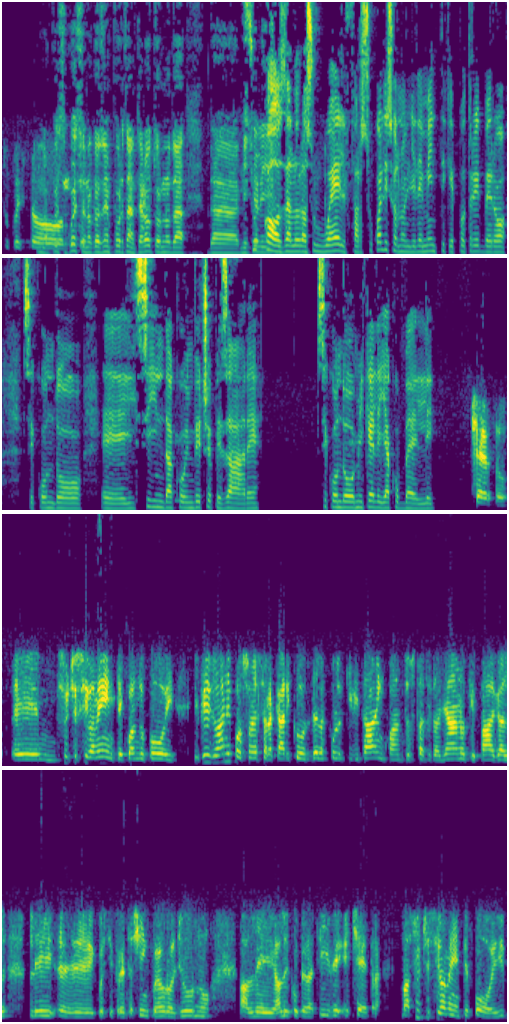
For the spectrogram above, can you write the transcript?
su questo. No, questo, questa è una cosa importante. Allora torno da, da Michele. Su cosa allora? Sul welfare? Su quali sono gli elementi che potrebbero, secondo eh, il sindaco, invece pesare? Secondo Michele Jacobelli? Certo, ehm, successivamente quando poi i primi due anni possono essere a carico della collettività in quanto Stato italiano che paga le, eh, questi 35 euro al giorno alle, alle cooperative eccetera, ma successivamente poi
